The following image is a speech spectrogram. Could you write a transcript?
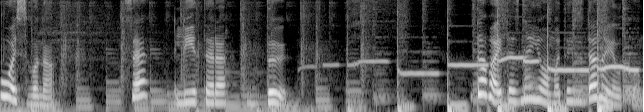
ось вона. Це літера Д. Давайте знайомитись з Данилком.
